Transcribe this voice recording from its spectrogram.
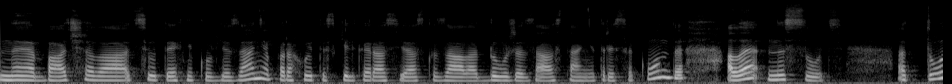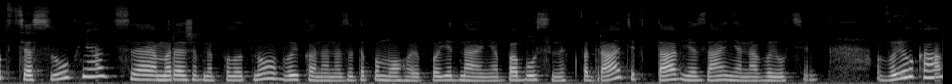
не бачила цю техніку в'язання. Порахуйте, скільки раз я сказала дуже за останні 3 секунди, але не суть. Тут ця сукня це мережевне полотно, виконане за допомогою поєднання бабусиних квадратів та в'язання на вилці. Вилка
